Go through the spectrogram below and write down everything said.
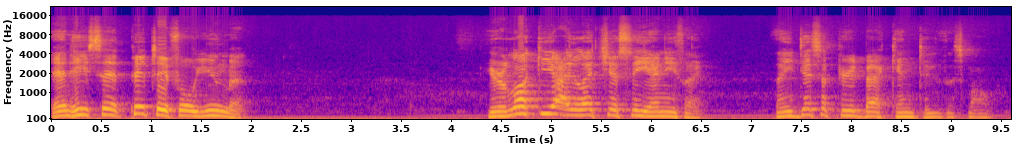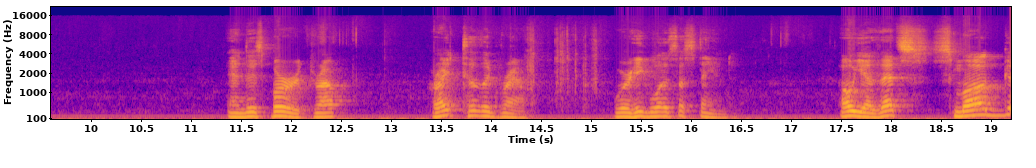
And he said, Pitiful human. You're lucky I let you see anything. Then he disappeared back into the smog. And this bird dropped right to the ground where he was a standing. Oh, yeah, that's smug.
